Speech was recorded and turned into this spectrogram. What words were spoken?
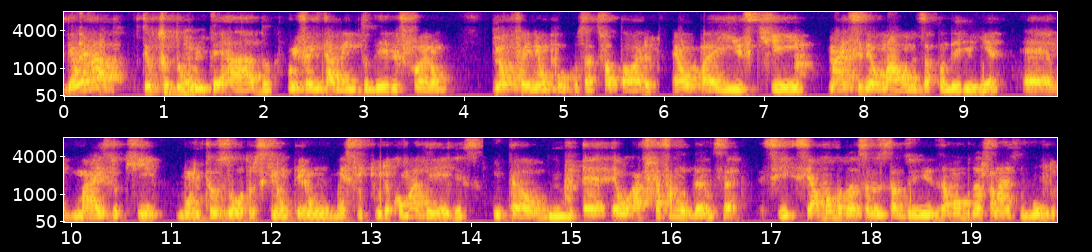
Deu errado. Deu tudo muito errado. O enfrentamento deles foram não foi nem um pouco satisfatório. É o país que mais se deu mal nessa pandemia, é, mais do que muitos outros que não têm uma estrutura como a deles. Então, é, eu acho que essa mudança, se, se há uma mudança nos Estados Unidos, há uma mudança no resto do mundo,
